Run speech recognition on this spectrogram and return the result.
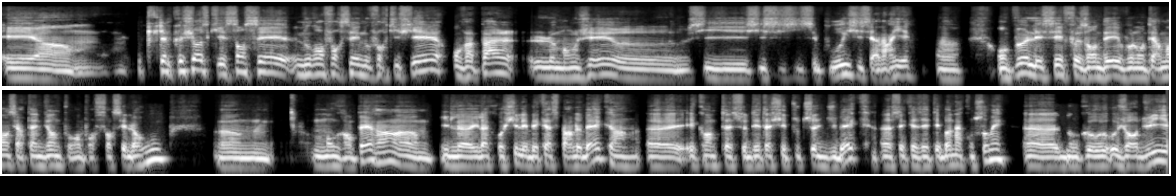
et quelque chose qui est censé nous renforcer, nous fortifier, on va pas le manger euh, si, si, si, c'est pourri, si c'est avarié. Euh, on peut laisser faisander volontairement certaines viandes pour renforcer leur goût. Euh, mon grand-père, hein, il, il, accrochait les bécasses par le bec, hein, euh, et quand elles se détachaient toutes seules du bec, euh, c'est qu'elles étaient bonnes à consommer. donc aujourd'hui,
